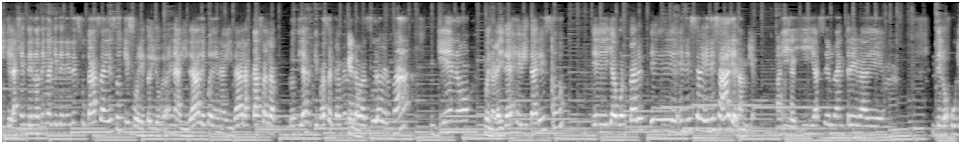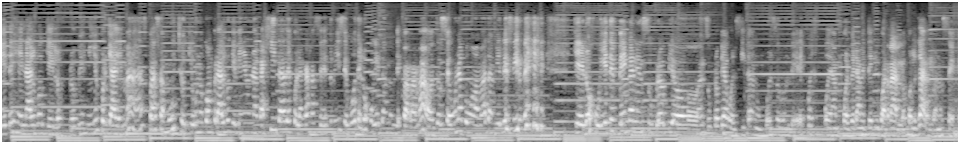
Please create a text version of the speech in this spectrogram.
Y que la gente no tenga que tener en su casa eso, que sobre todo yo veo en Navidad, después de Navidad, las casas, los días que pasa el camión de la basura, ¿verdad? Lleno. Bueno, la idea es evitar eso eh, y aportar eh, en, esa, en esa área también. y hacer la entrega de de los juguetes en algo que los propios niños, porque además pasa mucho que uno compra algo que viene en una cajita, después la caja se destruye y se bote los juguetes donde desparramados. Entonces, a una como mamá también le sirve que los juguetes vengan en su propio en su propia bolsita, en un bolso donde después puedan volver a meterlo y guardarlo, colgarlo, no sé.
